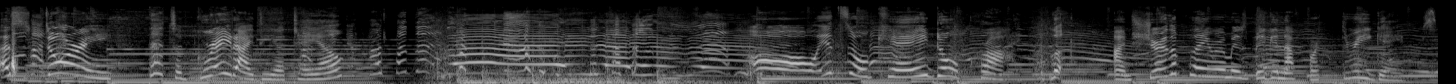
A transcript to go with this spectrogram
A story! That's a great idea, Teo. Oh, it's okay. Don't cry. Look, I'm sure the playroom is big enough for three games.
